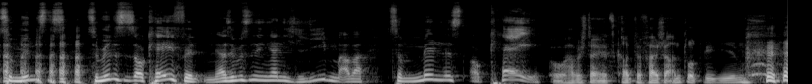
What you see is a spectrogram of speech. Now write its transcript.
zumindest, zumindest okay finden. Ja, sie müssen ihn ja nicht lieben, aber zumindest okay. Oh, habe ich da jetzt gerade eine falsche Antwort gegeben?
